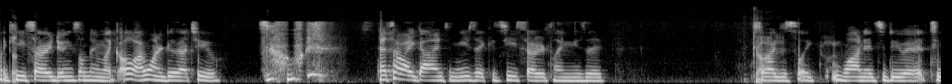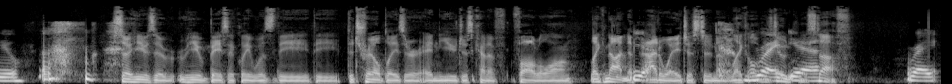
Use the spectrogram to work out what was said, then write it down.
Like he started doing something, I'm like, oh, I want to do that too. So that's how I got into music because he started playing music. Got so I just like wanted to do it too. So he was a he basically was the the the trailblazer, and you just kind of followed along, like not in a Yeah. bad way, just in a like oh Right, he's doing yeah. cool stuff. right.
